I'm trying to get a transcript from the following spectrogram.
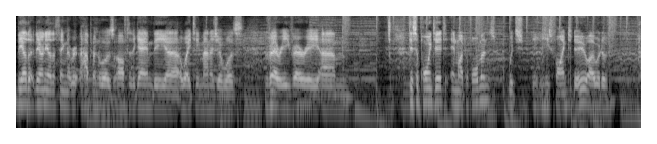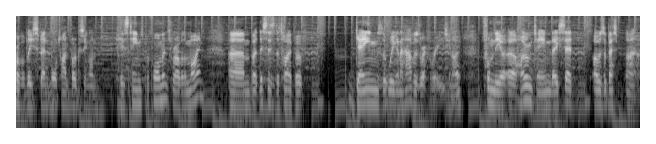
the other, the only other thing that happened was after the game, the uh, away team manager was very, very um, disappointed in my performance, which he's fine to do. I would have probably spent more time focusing on his team's performance rather than mine. Um, but this is the type of games that we're going to have as referees. You know, from the uh, home team, they said I was the best uh,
